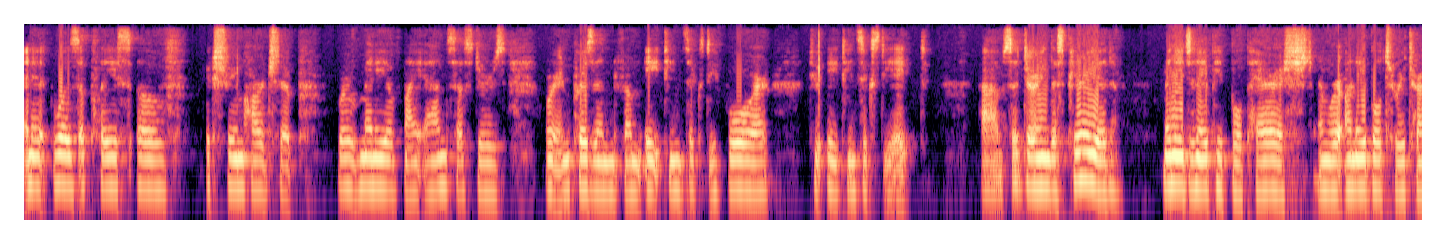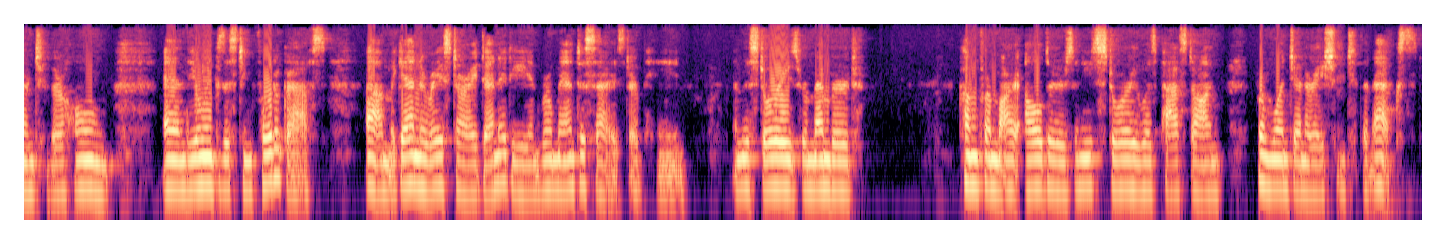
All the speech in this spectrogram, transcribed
and it was a place of extreme hardship where many of my ancestors were imprisoned from 1864 to 1868. Um, so during this period, many Dene people perished and were unable to return to their home. And the only existing photographs, um, again, erased our identity and romanticized our pain. And the stories remembered come from our elders, and each story was passed on from one generation to the next.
